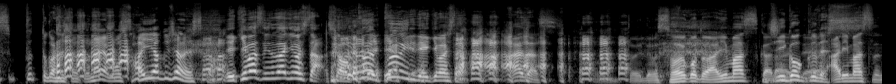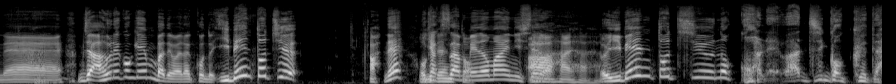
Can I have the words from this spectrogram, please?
すプッとかなっちゃうとね、もう最悪じゃないですか。行きますいただきました。しかもプープー入りで行きました。ありがとうございます。本当にでもそういうことありますから、ね、地獄です。ありますね。じゃあアフレコ現場ではなく今度イベント中。あね、お客さん目の前にしての、はいはい、イベント中のこれは地獄だ。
